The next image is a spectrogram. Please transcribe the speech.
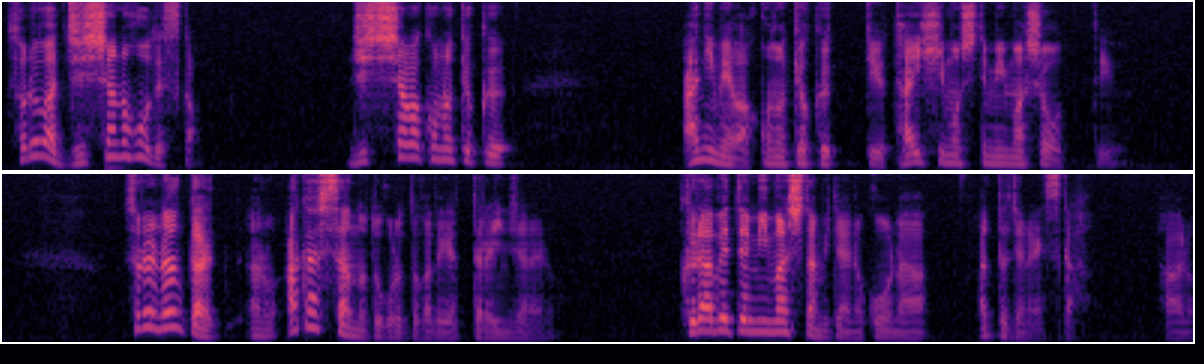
それは実写の方ですか？実写はこの曲。アニメはこの曲っていう対比もしてみましょうっていう。それはなんかあの明石さんのところとかでやったらいいんじゃないの？比べてみましたみたいなコーナーあったじゃないですか。あの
